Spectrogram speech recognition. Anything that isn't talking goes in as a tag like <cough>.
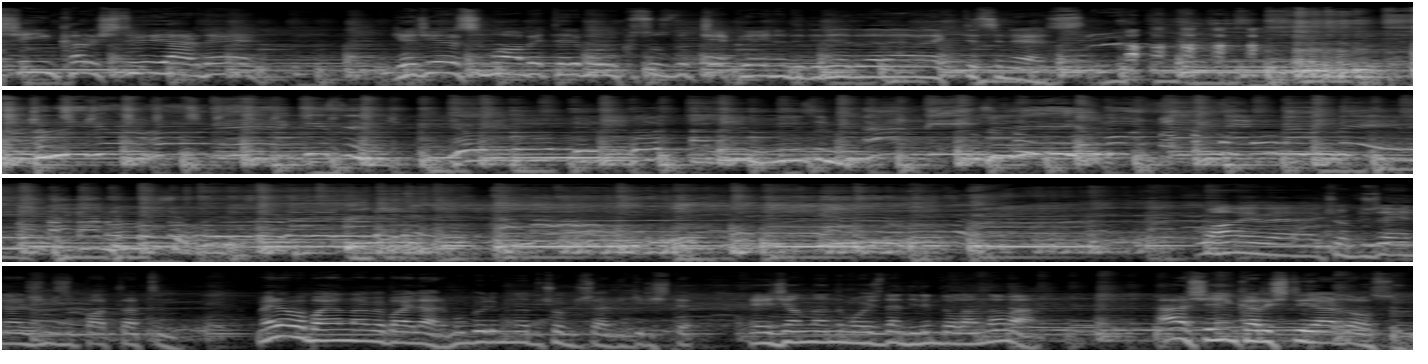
şeyin karıştığı yerde gece yarısı muhabbetleri ve uykusuzluk cep yayını dinlemektesiniz. <laughs> Vay be çok güzel enerjimizi patlattın. Merhaba bayanlar ve baylar. Bu bölümün adı çok güzeldi girişte. Heyecanlandım o yüzden dilim dolandı ama her şeyin karıştığı yerde olsun.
